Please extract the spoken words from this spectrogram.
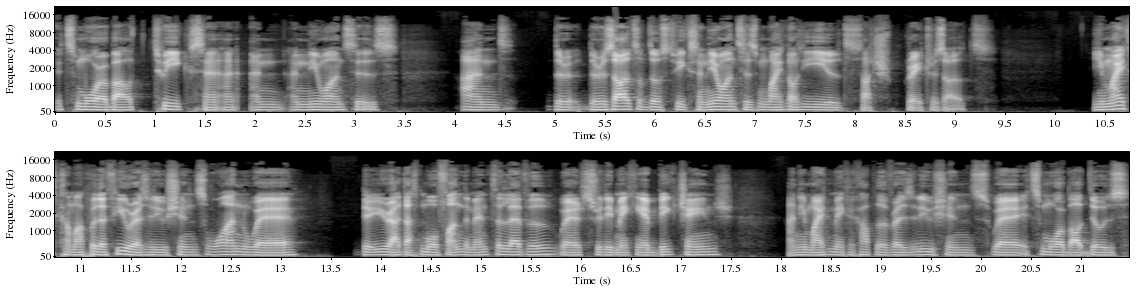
it's more about tweaks and, and, and nuances and the the results of those tweaks and nuances might not yield such great results. You might come up with a few resolutions, one where you're at that more fundamental level where it's really making a big change. And you might make a couple of resolutions where it's more about those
